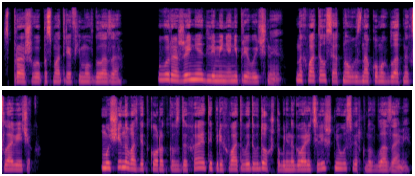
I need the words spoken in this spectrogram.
Спрашиваю, посмотрев ему в глаза. Выражения для меня непривычные. Нахватался от новых знакомых блатных словечек. Мужчина в ответ коротко вздыхает и перехватывает вдох, чтобы не наговорить лишнего, сверкнув глазами.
